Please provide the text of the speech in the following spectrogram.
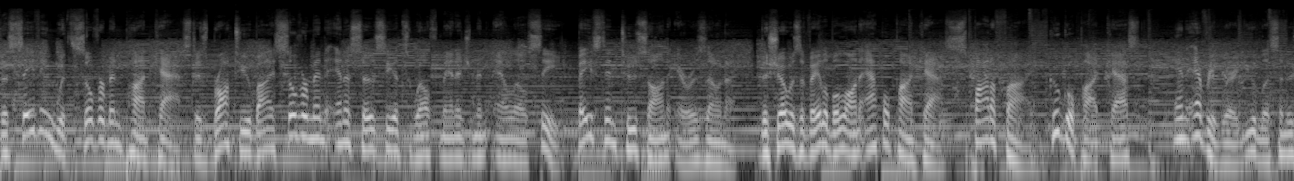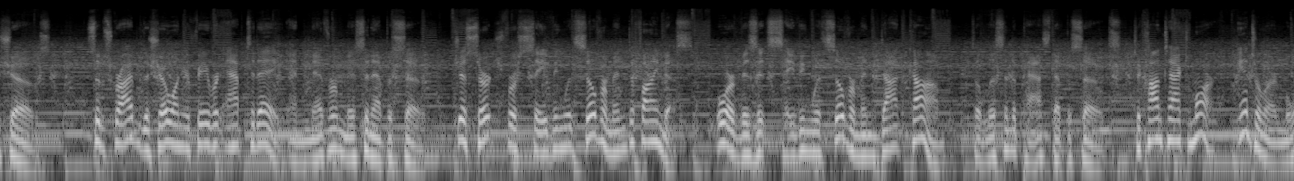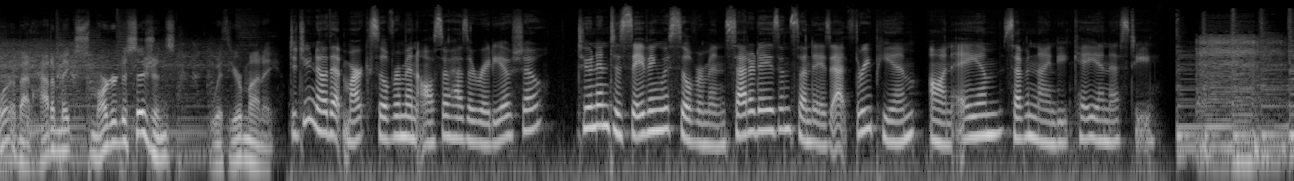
The Saving with Silverman podcast is brought to you by Silverman and Associates Wealth Management LLC, based in Tucson, Arizona. The show is available on Apple Podcasts, Spotify, Google Podcasts, and everywhere you listen to shows. Subscribe to the show on your favorite app today and never miss an episode. Just search for Saving with Silverman to find us, or visit savingwithsilverman.com to listen to past episodes, to contact Mark, and to learn more about how to make smarter decisions with your money. Did you know that Mark Silverman also has a radio show? Tune in to Saving with Silverman Saturdays and Sundays at 3 p.m. on AM 790 KNST.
